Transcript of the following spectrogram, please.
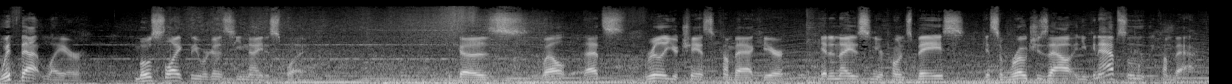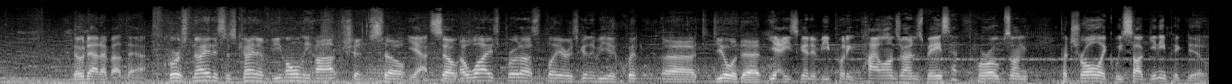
with that lair, most likely we're going to see Nidus play. Because, well, that's really your chance to come back here. Get a Nidus in your opponent's base, get some roaches out, and you can absolutely come back. No doubt about that. Of course, Nidus is kind of the only option, so Yeah, so a wise Protoss player is going to be equipped uh, to deal with that. Yeah, he's going to be putting pylons around his base, have probes on patrol like we saw Guinea Pig do.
